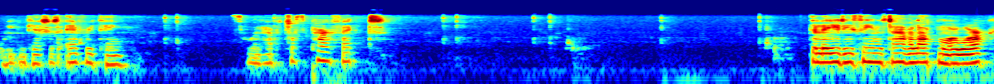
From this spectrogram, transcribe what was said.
we can get at everything. So we'll have it just perfect. The lady seems to have a lot more work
